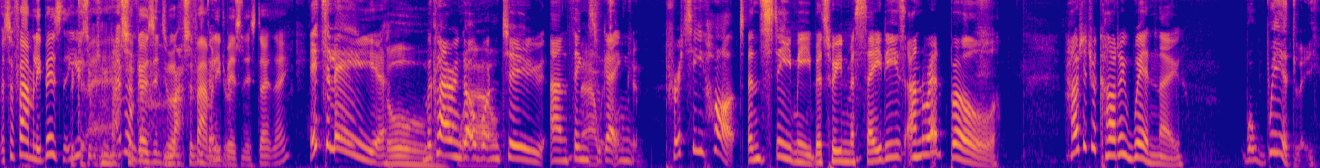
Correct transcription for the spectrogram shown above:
It's a family business. You, it was everyone goes into a family dangerous. business, don't they? Italy. oh, McLaren got a one two, and things Now were we're getting talking. pretty hot and steamy between Mercedes and Red Bull. How did Ricciardo win, though? Well, weirdly,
